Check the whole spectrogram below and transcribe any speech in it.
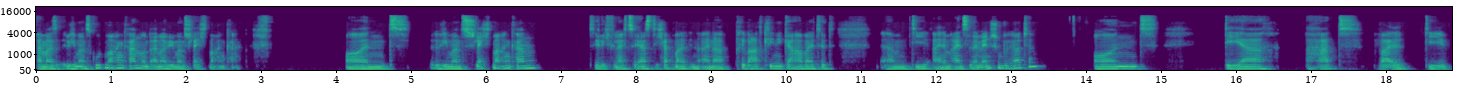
einmal, wie man es gut machen kann und einmal, wie man es schlecht machen kann. Und wie man es schlecht machen kann, zähle ich vielleicht zuerst. Ich habe mal in einer Privatklinik gearbeitet, ähm, die einem einzelnen Menschen gehörte. Und der hat, weil die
